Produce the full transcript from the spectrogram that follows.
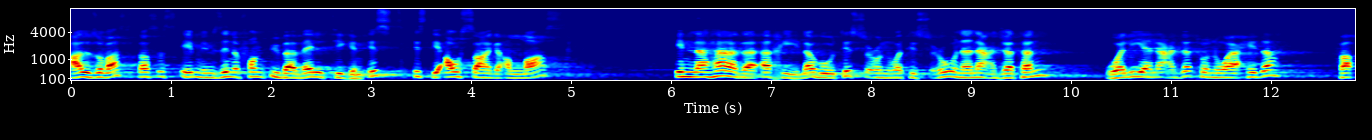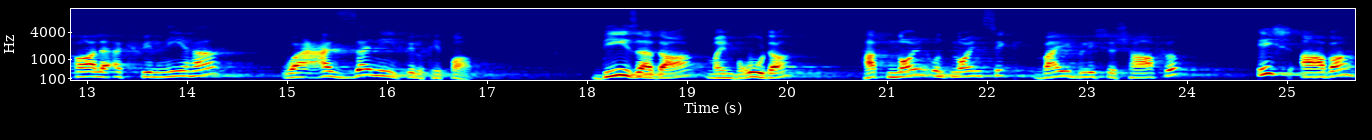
also was, dass es eben im Sinne von überwältigen ist, ist die Aussage Allahs, إن هذا أخي له تسع وتسعون نعجة ولي نعجة واحدة فقال أكفلنيها وعزني في الخطاب Dieser da, mein Bruder, hat 99 weibliche Schafe, ich aber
